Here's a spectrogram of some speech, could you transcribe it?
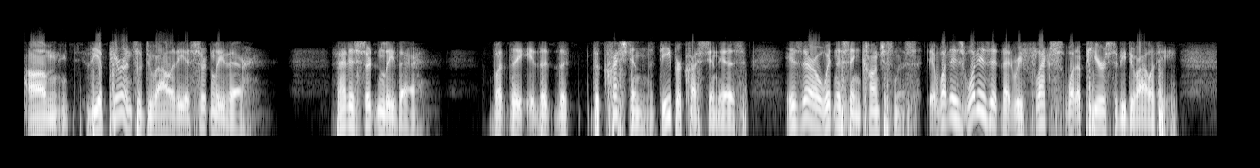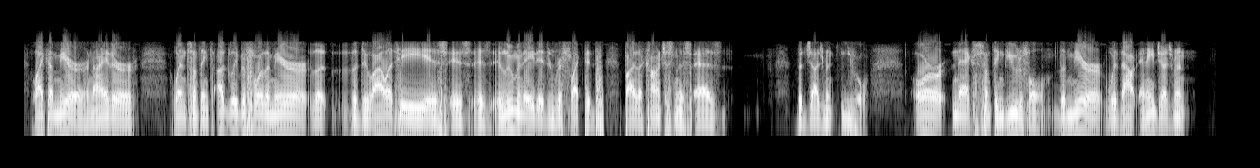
Um, the appearance of duality is certainly there. That is certainly there. But the the the the question, the deeper question is is there a witnessing consciousness? What is what is it that reflects what appears to be duality? Like a mirror, neither when something's ugly before the mirror, the the duality is is is illuminated and reflected by the consciousness as the judgment evil. Or next, something beautiful. The mirror without any judgment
